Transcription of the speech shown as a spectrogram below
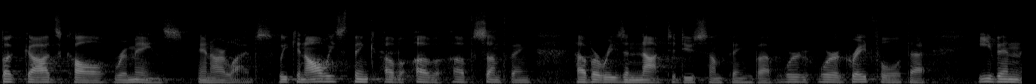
but God's call remains in our lives. We can always think of, of, of something, of a reason not to do something, but we're, we're grateful that even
